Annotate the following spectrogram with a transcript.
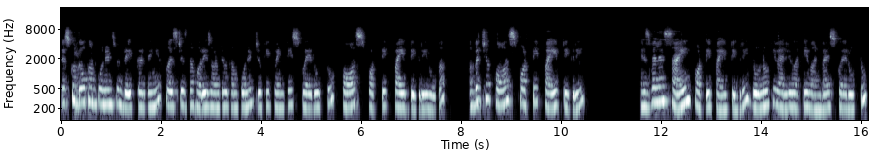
तो इसको दो कंपोनेंट्स में ब्रेक कर देंगे। First is the horizontal component जो कि 20 square root two cos 45 degree होगा। अब बच्चों, cos 45 degree as well as sine 45 degree, दोनों की वैल्यू आती है one by square root two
